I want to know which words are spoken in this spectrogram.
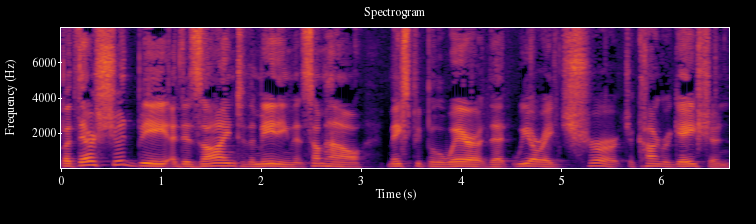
But there should be a design to the meeting that somehow makes people aware that we are a church, a congregation,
